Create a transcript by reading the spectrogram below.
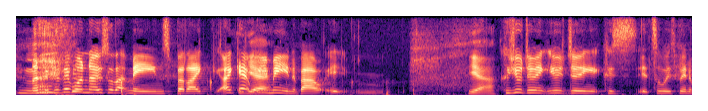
no. because everyone knows what that means. But I, I get what you mean about it Yeah. because you're doing you're doing it because it's always been a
